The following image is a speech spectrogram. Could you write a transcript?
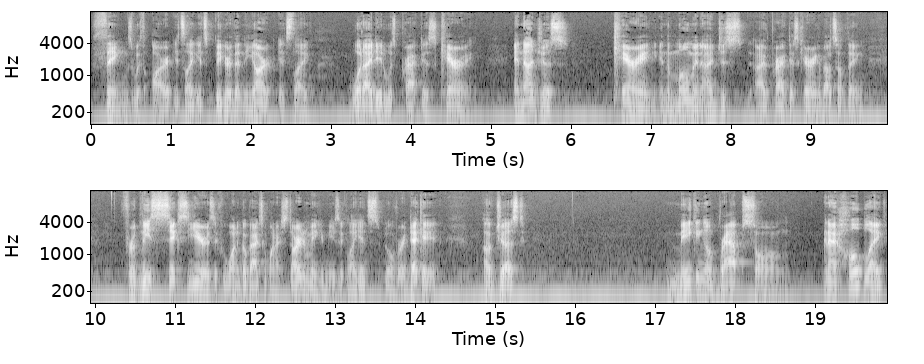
things with art, it's like it's bigger than the art. It's like what I did was practice caring, and not just caring in the moment. I just I've practiced caring about something for at least six years. If we want to go back to when I started making music, like it's over a decade of just making a rap song, and I hope like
